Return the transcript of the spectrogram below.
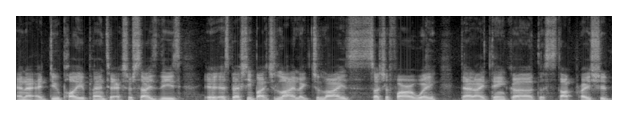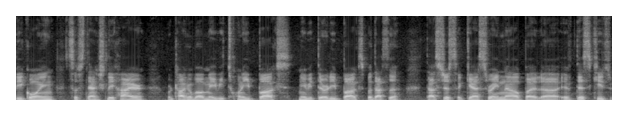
and I, I, do probably plan to exercise these, especially by July. Like July is such a far away that I think uh, the stock price should be going substantially higher. We're talking about maybe 20 bucks, maybe 30 bucks, but that's a that's just a guess right now. But uh, if this keeps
